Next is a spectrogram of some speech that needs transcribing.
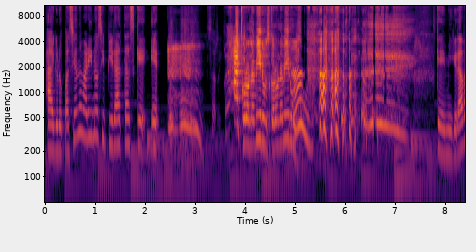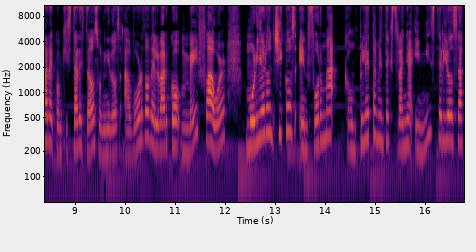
agrupación de marinos y piratas que... Eh, ¡Ah, coronavirus, coronavirus! que emigraban a conquistar Estados Unidos a bordo del barco Mayflower, murieron chicos en forma completamente extraña y misteriosa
